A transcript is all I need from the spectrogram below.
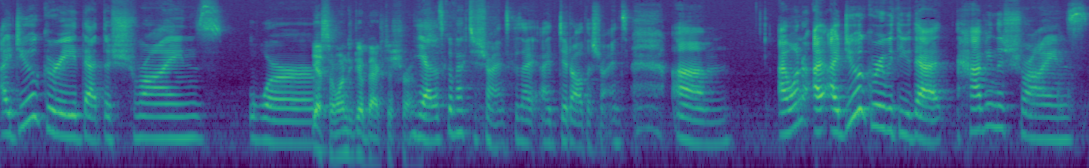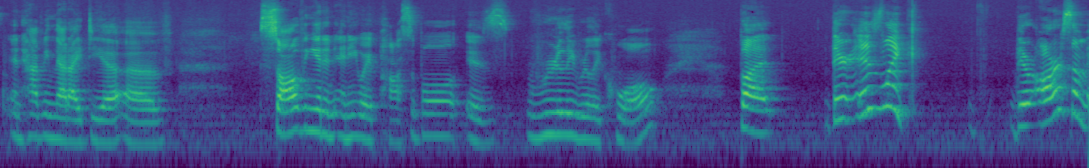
I do agree that the shrines were. Yes, I wanted to go back to shrines. Yeah, let's go back to shrines because I, I did all the shrines. Um, I want. I, I do agree with you that having the shrines and having that idea of solving it in any way possible is really really cool. But there is like there are some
